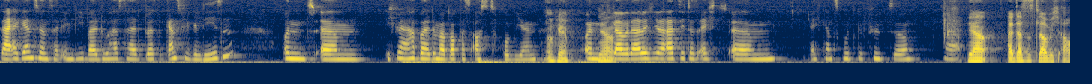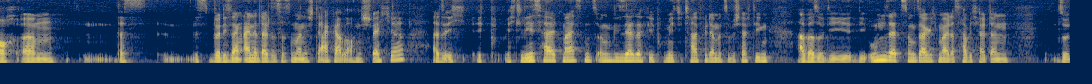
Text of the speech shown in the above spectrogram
da ergänzen wir uns halt irgendwie, weil du hast halt, du hast ganz viel gelesen und ähm, ich habe halt immer Bock, was auszuprobieren. Okay. Und ja. ich glaube, dadurch hat sich das echt, ähm, echt ganz gut gefügt so. Ja, ja also das ist, glaube ich, auch, ähm, das ist, würde ich sagen, einerseits ist das immer eine Stärke, aber auch eine Schwäche. Also ich, ich, ich lese halt meistens irgendwie sehr, sehr viel, probiere mich total viel damit zu beschäftigen, aber so die, die Umsetzung, sage ich mal, das habe ich halt dann so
